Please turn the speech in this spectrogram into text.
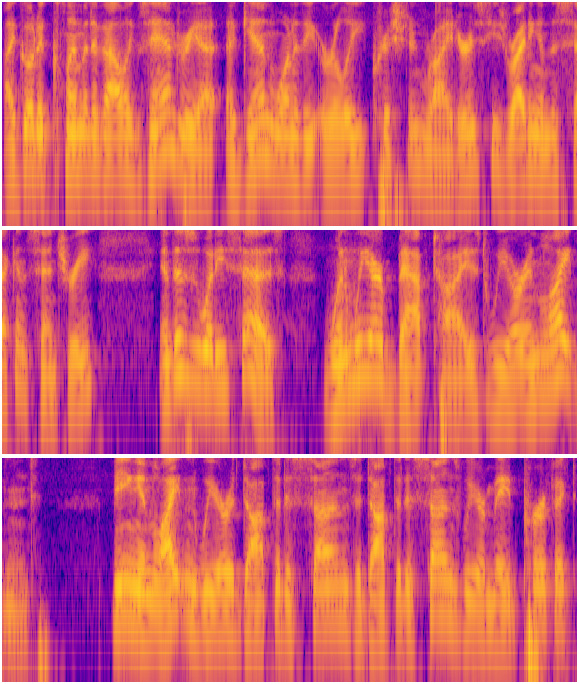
I go to Clement of Alexandria, again, one of the early Christian writers. He's writing in the second century. And this is what he says When we are baptized, we are enlightened. Being enlightened, we are adopted as sons. Adopted as sons, we are made perfect.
